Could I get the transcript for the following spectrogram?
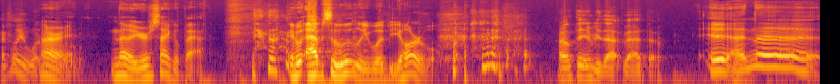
I feel like it wouldn't. All be right. horrible. No, you're a psychopath. it absolutely would be horrible. I don't think it'd be that bad though. Uh, and, uh,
